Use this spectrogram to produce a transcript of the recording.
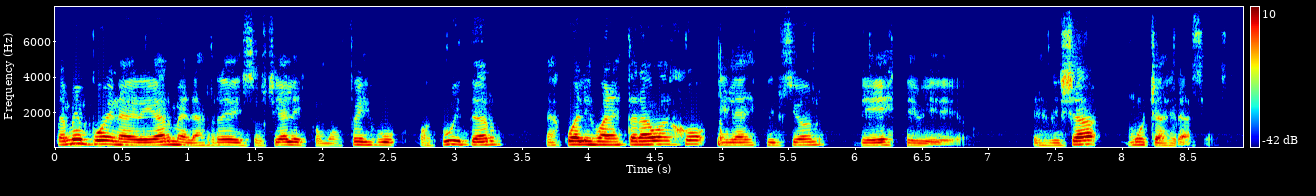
También pueden agregarme a las redes sociales como Facebook o Twitter, las cuales van a estar abajo en la descripción de este video. Desde ya, muchas gracias.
